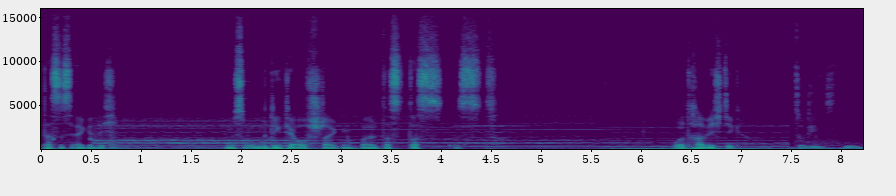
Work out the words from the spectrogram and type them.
Das ist ärgerlich. Wir müssen unbedingt hier aufsteigen, weil das, das ist ultra wichtig. Zu Diensten.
